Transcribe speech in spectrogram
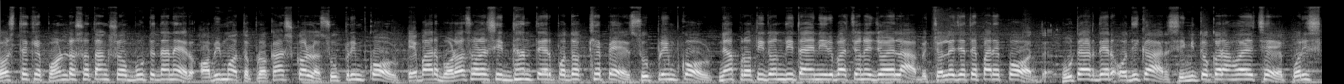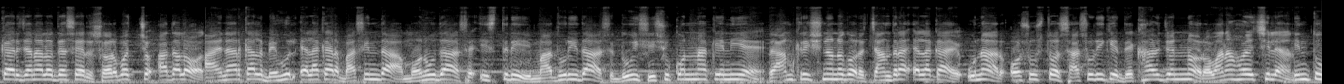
দশ থেকে পনেরো শতাংশ ভোট দানের অভিমত প্রকাশ করল সুপ্রিম কোর্ট। এবার বড়সড় সিদ্ধান্তের পদক্ষেপে সুপ্রিম কোর্ট। না প্রতিদ্বন্দ্বিতায় নির্বাচনে জয়লাভ, চলে যেতে পারে পদ। ভোটারদের অধিকার সীমিত করা হয়েছে, পরিষ্কার জানালো দেশের সর্বোচ্চ আদালত। আয়নারকাল বেহুল এলাকার বাসিন্দা মনু দাস, স্ত্রী মাধুরী দাস, দুই শিশুকন্যাকে নিয়ে রামকৃষ্ণনগর চান্দ্রা এলাকায় উনার অসুস্থ শাশুড়িকে দেখার জন্য রওনা হয়েছিলেন। কিন্তু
